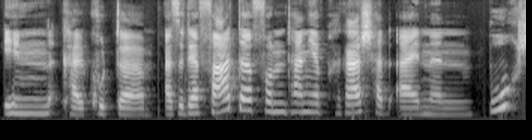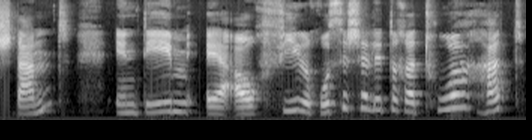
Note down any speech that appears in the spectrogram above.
in Kalkutta. Also der Vater von Tanja Prakash hat einen Buchstand, in dem er auch viel russische Literatur hat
